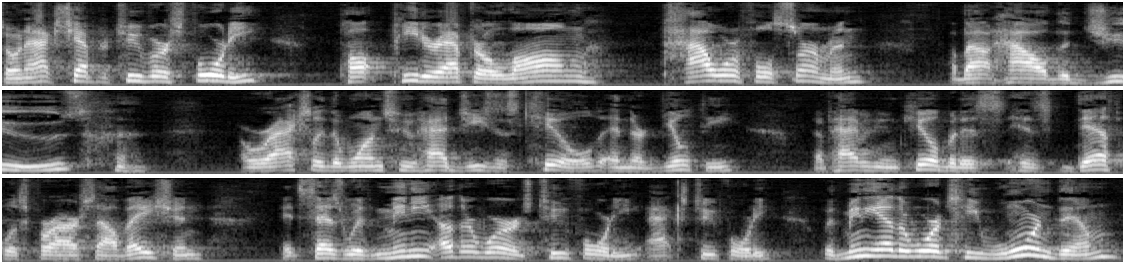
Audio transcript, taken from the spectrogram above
So in Acts chapter 2, verse 40, Paul, Peter, after a long, powerful sermon about how the Jews were actually the ones who had Jesus killed and they're guilty of having him killed, but his, his death was for our salvation. It says, with many other words, 240, Acts 240, with many other words, he warned them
